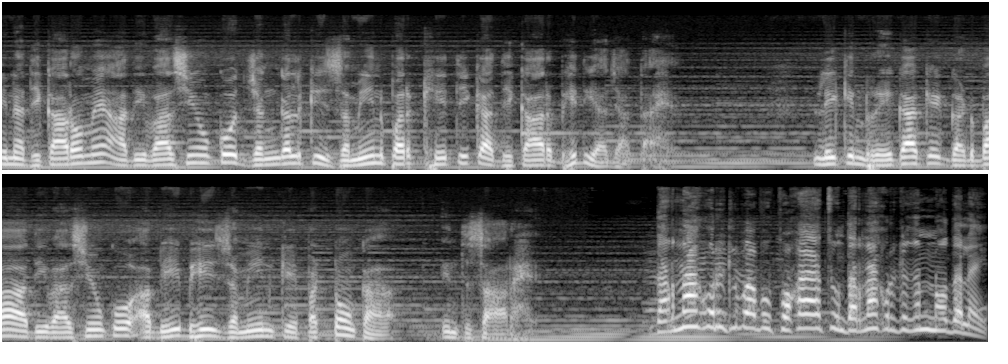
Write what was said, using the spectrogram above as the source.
इन अधिकारों में आदिवासियों को जंगल की ज़मीन पर खेती का अधिकार भी दिया जाता है। लेकिन रेगा के गढ़वा आदिवासियों को अभी भी ज़मीन के पट्टों का इंतज़ार है। धरना बाबू पकाया तू धरना नो दलाई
